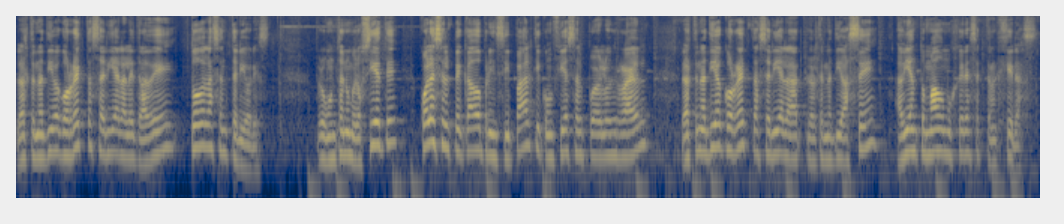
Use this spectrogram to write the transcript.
La alternativa correcta sería la letra D, todas las anteriores. Pregunta número 7. ¿Cuál es el pecado principal que confiesa el pueblo de Israel? La alternativa correcta sería la, alternativa C. Habían tomado mujeres extranjeras.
